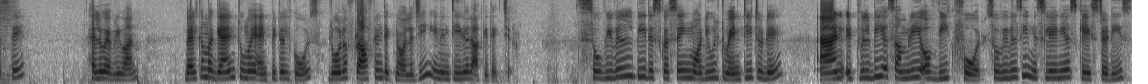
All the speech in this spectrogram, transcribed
Namaste. Hello everyone. Welcome again to my NPTEL course Role of Craft and Technology in Interior Architecture. So we will be discussing module 20 today and it will be a summary of week 4. So we will see miscellaneous case studies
